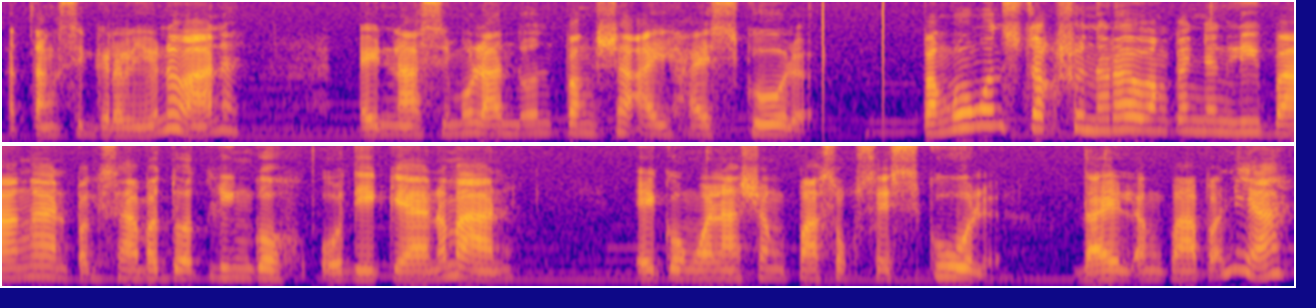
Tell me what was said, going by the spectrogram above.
at ang sigarilyo naman ay nasimula noon pang siya ay high school. Pangungonstruction na raw ang kanyang libangan pag Sabado at Linggo o di kaya naman eh kung wala siyang pasok sa school dahil ang papa niya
